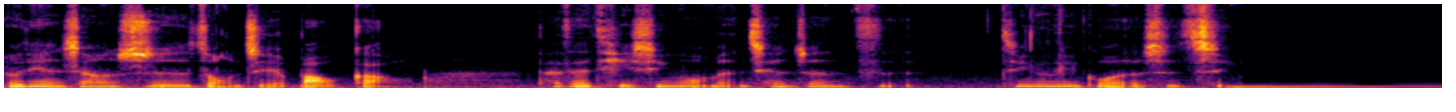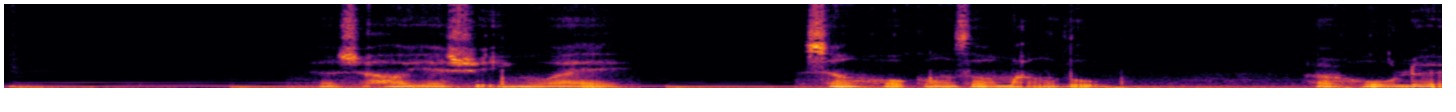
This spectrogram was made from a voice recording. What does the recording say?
有点像是总结报告，它在提醒我们前阵子经历过的事情。有时候，也许因为生活、工作忙碌。而忽略，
